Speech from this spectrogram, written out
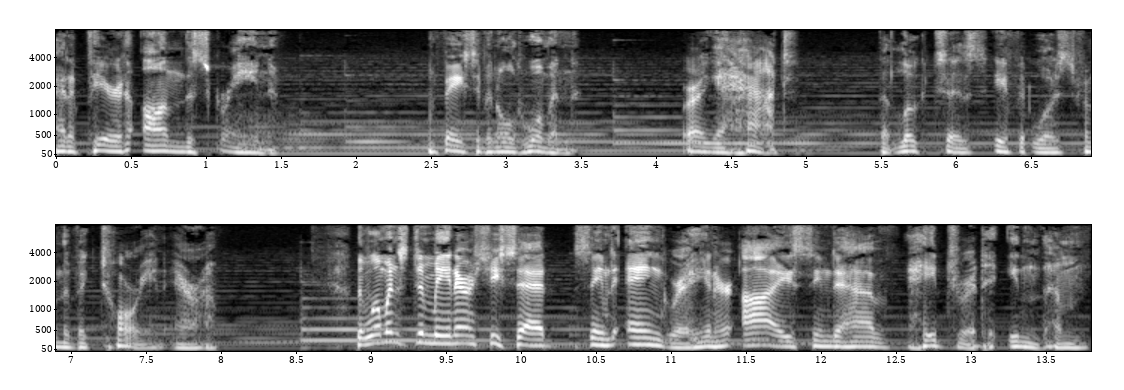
had appeared on the screen. The face of an old woman wearing a hat that looked as if it was from the Victorian era. The woman's demeanor, she said, seemed angry, and her eyes seemed to have hatred in them.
